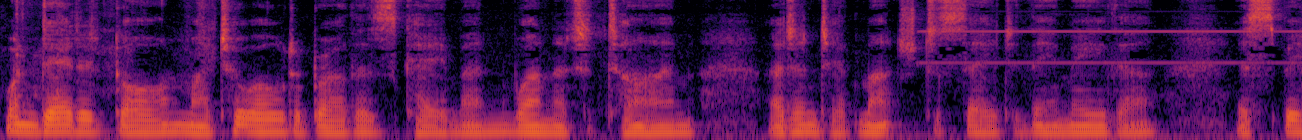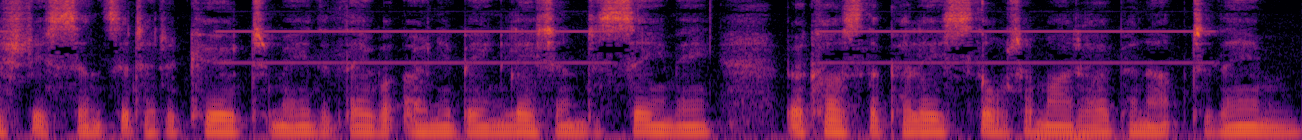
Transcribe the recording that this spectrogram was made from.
When Dad had gone, my two older brothers came in, one at a time. I didn't have much to say to them either, especially since it had occurred to me that they were only being let in to see me because the police thought I might open up to them.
